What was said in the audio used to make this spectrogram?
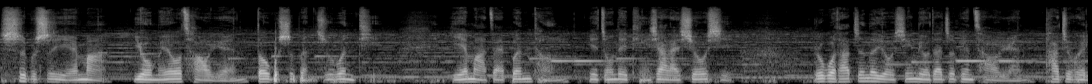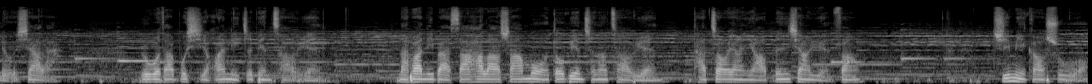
是不是野马，有没有草原，都不是本质问题。野马在奔腾，也总得停下来休息。”如果他真的有心留在这片草原，他就会留下来；如果他不喜欢你这片草原，哪怕你把撒哈拉沙漠都变成了草原，他照样要奔向远方。吉米告诉我，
